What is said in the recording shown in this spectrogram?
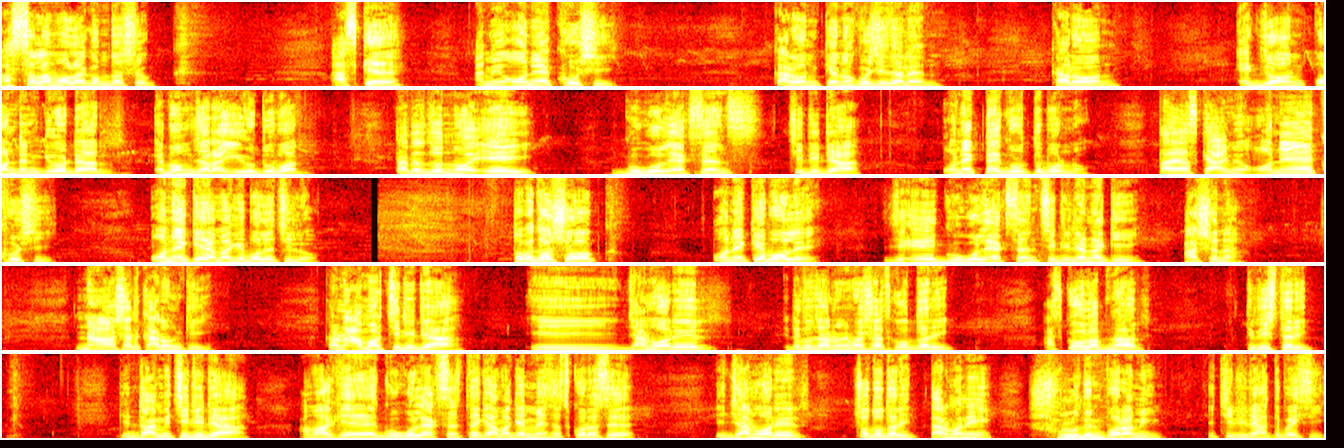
আসসালামু আলাইকুম দর্শক। আজকে আমি অনেক খুশি। কারণ কেন খুশি জানেন? কারণ একজন কন্টেন্ট ক্রিয়েটার এবং যারা ইউটিউবার তাদের জন্য এই গুগল অ্যাক্সেন্স চিঠিটা অনেকটাই গুরুত্বপূর্ণ। তাই আজকে আমি অনেক খুশি। অনেকে আমাকে বলেছিল। তবে দর্শক, অনেকে বলে যে এই গুগল অ্যাক্সেন্স চিঠিটা নাকি আসে না। না আসার কারণ কি? কারণ আমার চিঠিটা এই জানুয়ারির, এটা তো জানুয়ারি মাসে আজকে কত তারিখ? আজকে হলো আপনার তিরিশ তারিখ। কিন্তু আমি চিঠিটা আমাকে গুগল অ্যাক্সেন্স থেকে আমাকে মেসেজ করেছে, এই জানুয়ারির চোদ্দ তারিখ। তার মানে ষোলো দিন পর আমি এই চিঠিটা হাতে পাইছি।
